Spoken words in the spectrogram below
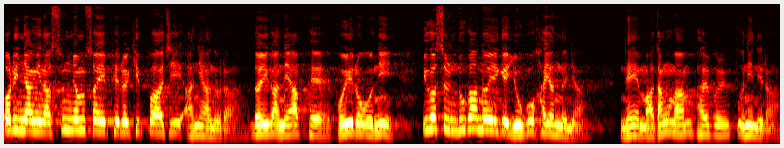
어린 양이나 순념소의 피를 기뻐하지 아니하노라 너희가 내 앞에 보이러 오니 이것을 누가 너에게 요구하였느냐 내 마당만 밟을 뿐이니라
